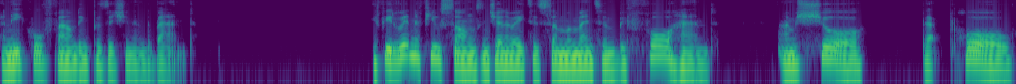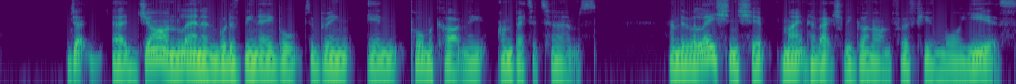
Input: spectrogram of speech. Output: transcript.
an equal founding position in the band. If he'd written a few songs and generated some momentum beforehand, I'm sure that Paul, uh, John Lennon would have been able to bring in Paul McCartney on better terms, and the relationship might have actually gone on for a few more years.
